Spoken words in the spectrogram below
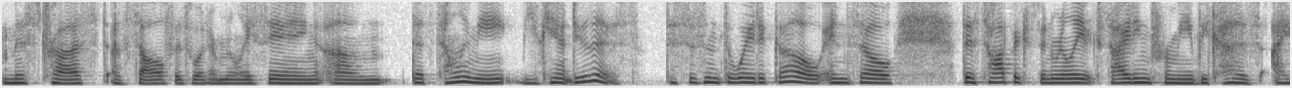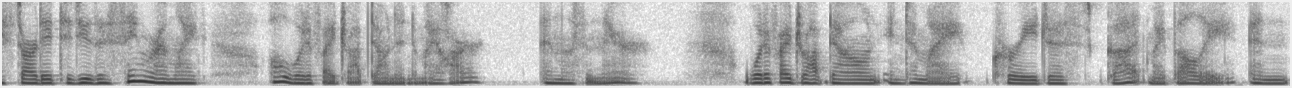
mistrust of self, is what I'm really seeing. Um, that's telling me you can't do this. this isn't the way to go. And so this topic's been really exciting for me because I started to do this thing where I'm like, oh, what if I drop down into my heart and listen there? What if I drop down into my courageous gut, my belly, and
